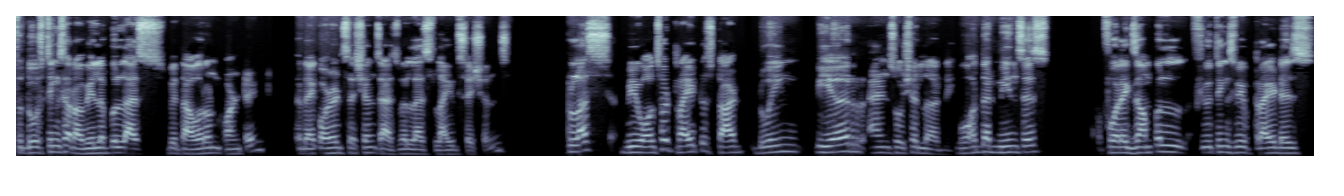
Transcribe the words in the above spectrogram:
So those things are available as with our own content, recorded sessions as well as live sessions. Plus, we also try to start doing peer and social learning. What that means is, for example, few things we've tried is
